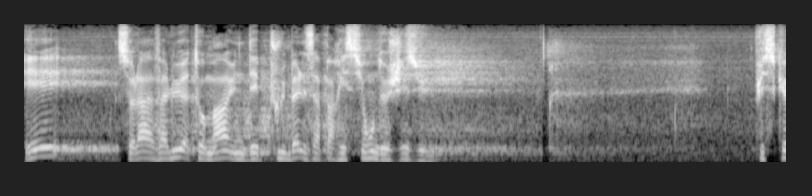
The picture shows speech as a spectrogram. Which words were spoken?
Et cela a valu à Thomas une des plus belles apparitions de Jésus puisque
